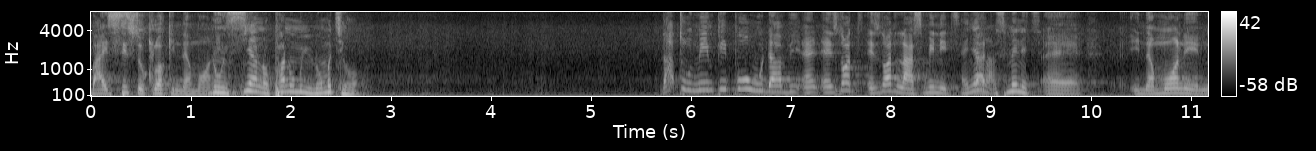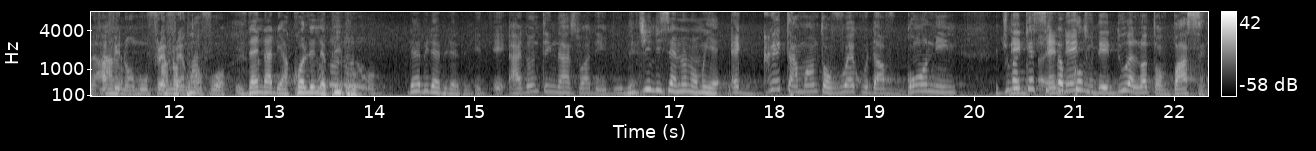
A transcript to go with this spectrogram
by 6 o'clock in the morning? nonsia anɔpa no mu nyinaa ɔmo te hɔ That would mean people would have been, and it's not, it's not last minute. ɛnyɛ that, last minute uh, in the morning, having a move friend is then that they are calling the No, no, people no. dabi dabi dabi It- it- I don't think that's what they do there. megye di sɛ ɛno na A great amount of work would have gone in. They, and they too, they do a lot of busing.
